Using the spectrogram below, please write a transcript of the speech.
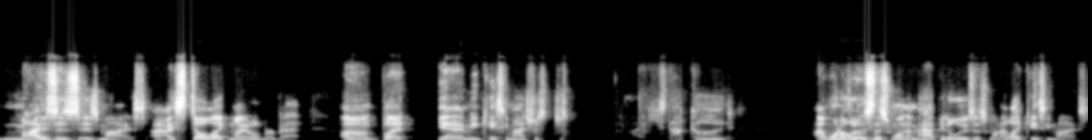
Mize is is Mize. I, I still like my Ober bet, uh, but yeah, I mean Casey Mize just just he's not good. I want to lose this one. I'm happy to lose this one. I like Casey Mize.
